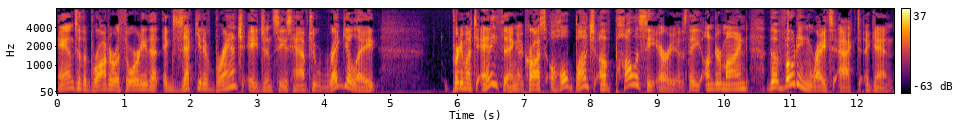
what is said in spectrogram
and to the broader authority that executive branch agencies have to regulate pretty much anything across a whole bunch of policy areas. They undermined the Voting Rights Act again.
